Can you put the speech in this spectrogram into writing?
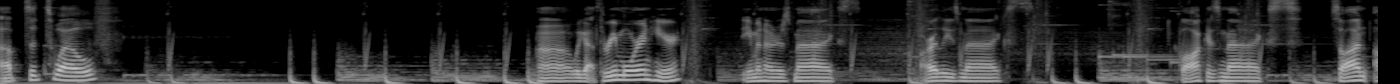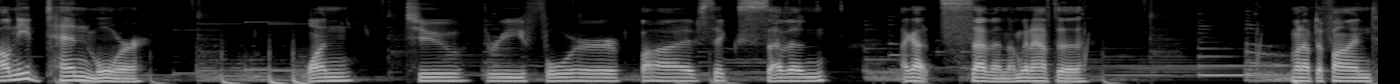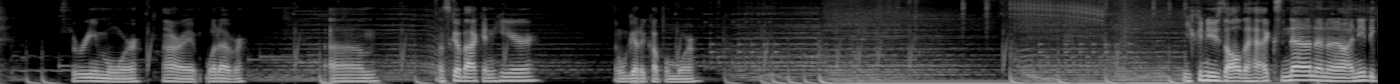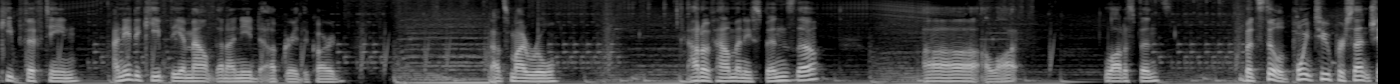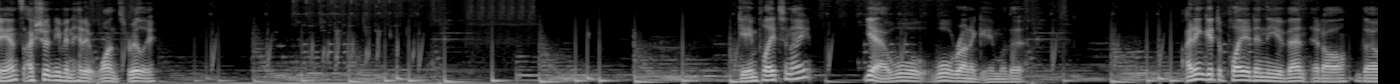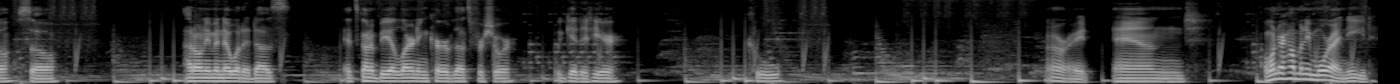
Up to 12. Uh, we got three more in here. Demon Hunter's max. Harley's max. Clock is maxed. So i I'll need 10 more. One, two, three, four, five, six, seven. I got seven. I'm gonna have to. I'm gonna have to find three more. All right, whatever. Um, let's go back in here, and we'll get a couple more. You can use all the hex. No, no, no, no. I need to keep 15. I need to keep the amount that I need to upgrade the card. That's my rule. Out of how many spins though? Uh, a lot. A lot of spins. But still, 0.2% chance. I shouldn't even hit it once, really. Gameplay tonight? Yeah, we'll we'll run a game with it. I didn't get to play it in the event at all, though, so I don't even know what it does. It's going to be a learning curve, that's for sure. We get it here. Cool. All right, and I wonder how many more I need.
